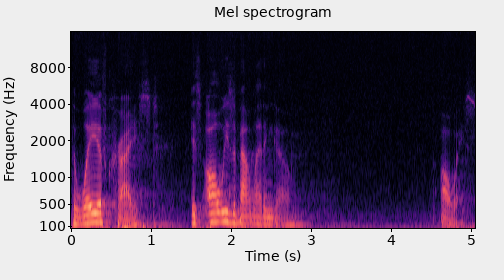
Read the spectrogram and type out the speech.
the way of Christ, is always about letting go. Always.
